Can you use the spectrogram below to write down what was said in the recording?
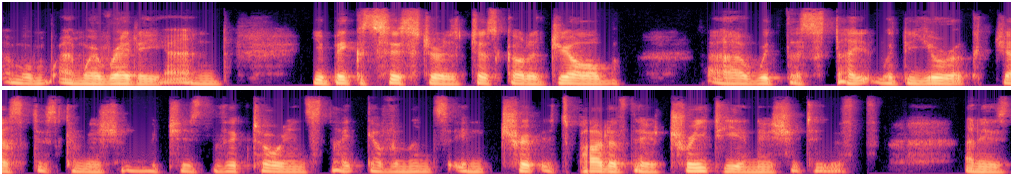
and we're ready. And your big sister has just got a job uh, with the state, with the Yoorrook Justice Commission, which is the Victorian state government's in trip. It's part of their treaty initiative, and is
